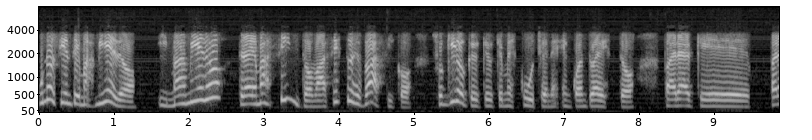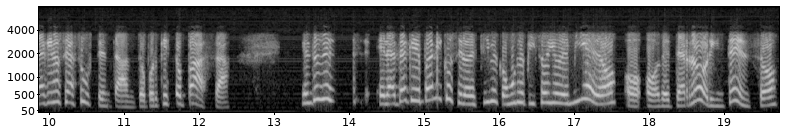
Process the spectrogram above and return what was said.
uno siente más miedo, y más miedo trae más síntomas. Esto es básico. Yo quiero que, me escuchen en cuanto a esto, para que, para que no se asusten tanto, porque esto pasa. Entonces, el ataque de pánico se lo describe como un episodio de miedo o, o de terror intenso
